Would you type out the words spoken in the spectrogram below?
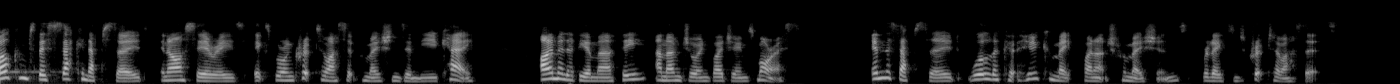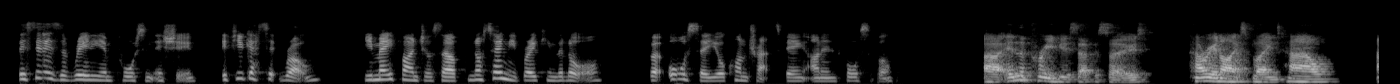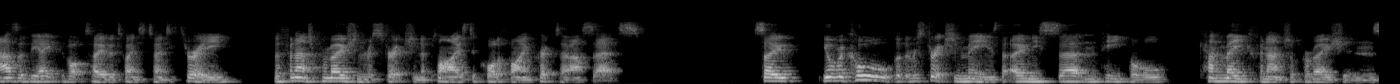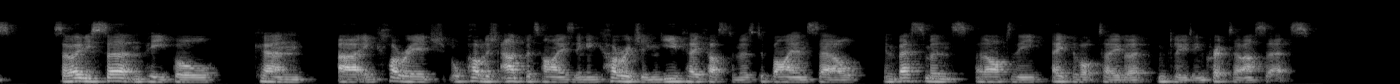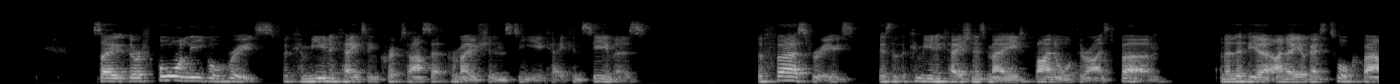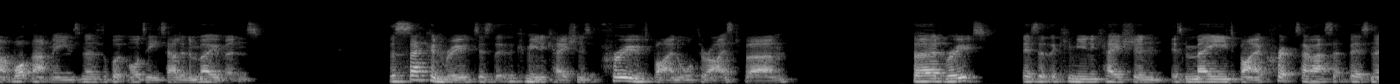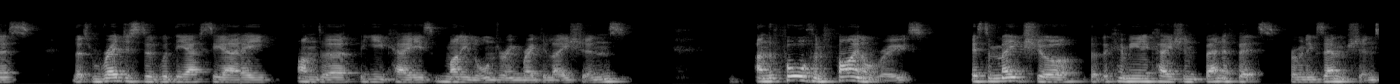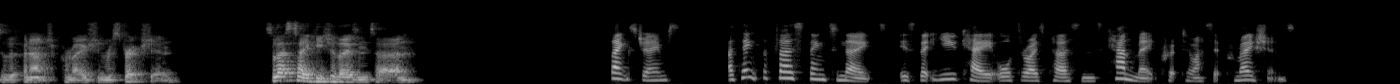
Welcome to this second episode in our series exploring crypto asset promotions in the UK. I'm Olivia Murphy and I'm joined by James Morris. In this episode, we'll look at who can make financial promotions relating to crypto assets. This is a really important issue. If you get it wrong, you may find yourself not only breaking the law, but also your contracts being unenforceable. Uh, in the previous episode, Harry and I explained how as of the 8th of October 2023, the financial promotion restriction applies to qualifying crypto assets. So you'll recall that the restriction means that only certain people can make financial promotions. So only certain people can uh, encourage or publish advertising encouraging UK customers to buy and sell investments and after the 8th of October, including crypto assets. So there are four legal routes for communicating crypto asset promotions to UK consumers. The first route is that the communication is made by an authorized firm. And Olivia, I know you're going to talk about what that means in a little bit more detail in a moment. The second route is that the communication is approved by an authorized firm. Third route is that the communication is made by a crypto asset business that's registered with the FCA under the UK's money laundering regulations. And the fourth and final route is to make sure that the communication benefits from an exemption to the financial promotion restriction. So let's take each of those in turn. Thanks, James. I think the first thing to note is that UK authorised persons can make crypto asset promotions.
